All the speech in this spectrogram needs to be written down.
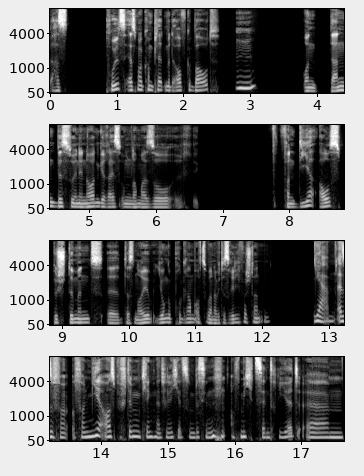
hast Puls erstmal komplett mit aufgebaut. Mhm. Und dann bist du in den Norden gereist, um nochmal so von dir aus bestimmend äh, das neue junge Programm aufzubauen. Habe ich das richtig verstanden? Ja, also von, von, mir aus bestimmen klingt natürlich jetzt so ein bisschen auf mich zentriert. Ähm,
